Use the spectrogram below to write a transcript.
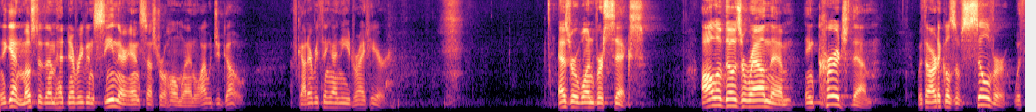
And again, most of them had never even seen their ancestral homeland. Why would you go? I've got everything I need right here. Ezra 1, verse 6. All of those around them encouraged them with articles of silver, with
